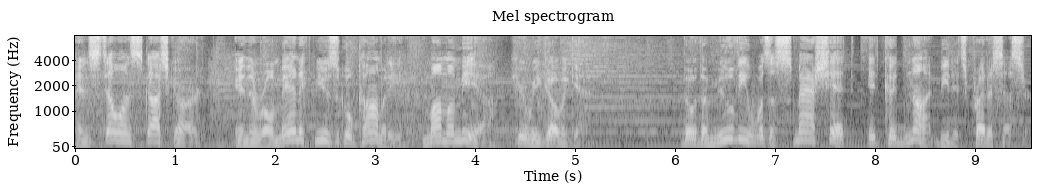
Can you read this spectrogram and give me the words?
and Stellan Skarsgård in the romantic musical comedy Mamma Mia, Here We Go Again. Though the movie was a smash hit, it could not beat its predecessor.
